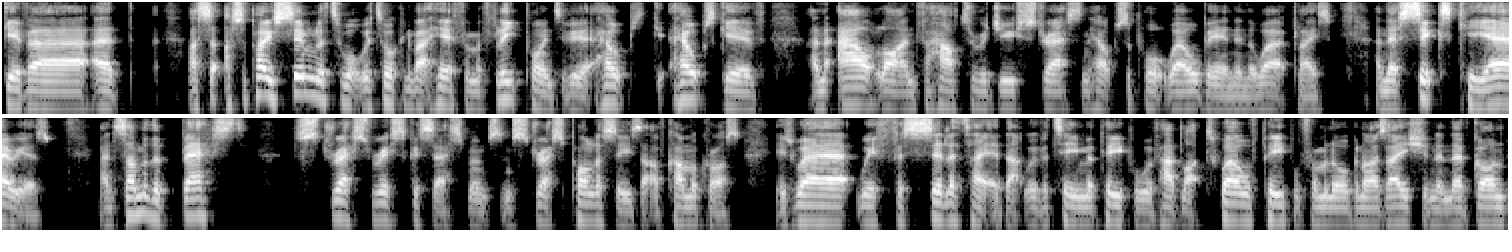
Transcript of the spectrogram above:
give a, a I, su- I suppose similar to what we're talking about here from a fleet point of view. It helps helps give an outline for how to reduce stress and help support well-being in the workplace. And there's six key areas, and some of the best stress risk assessments and stress policies that I've come across is where we've facilitated that with a team of people. We've had like 12 people from an organization and they've gone,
